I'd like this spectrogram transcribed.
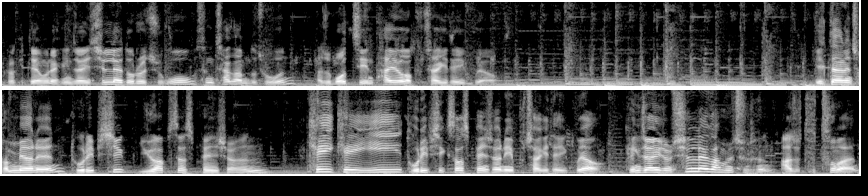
그렇기 때문에 굉장히 신뢰도를 주고 승차감도 좋은 아주 멋진 타이어가 부착이 되어 있고요. 일단은 전면은 도립식 유압 서스펜션. KKE 도립식 서스펜션이 부착이 되어 있고요. 굉장히 좀 신뢰감을 주는 아주 두툼한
